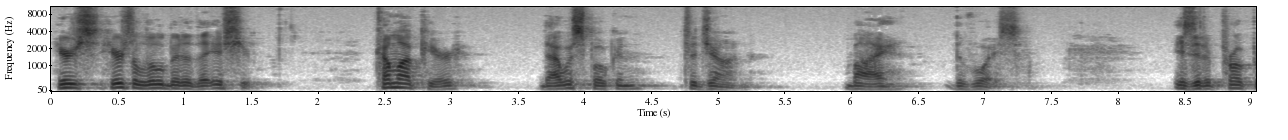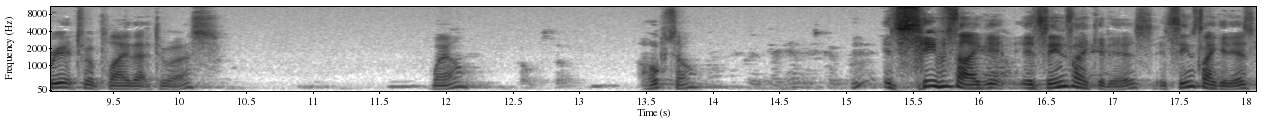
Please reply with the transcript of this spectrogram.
here's here's a little bit of the issue. Come up here. That was spoken to John by the voice. Is it appropriate to apply that to us? Well, hope so. Hope so. It seems like it. It seems like it is. It seems like it is.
